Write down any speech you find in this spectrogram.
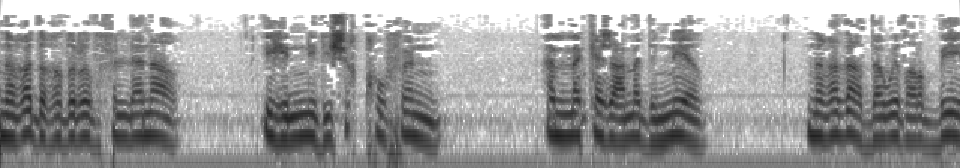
نغد غضرض فلنا إغني ذي شقوفا أما كزعمد النيض نغذا داويض ربي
